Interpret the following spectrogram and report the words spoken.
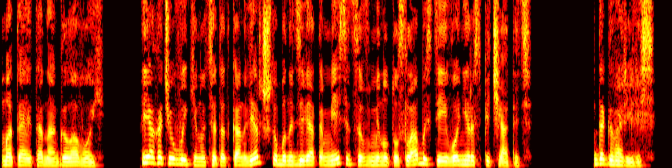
мотает она головой. Я хочу выкинуть этот конверт, чтобы на девятом месяце в минуту слабости его не распечатать. Договорились.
